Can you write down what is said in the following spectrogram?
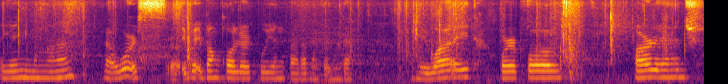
Ayan yung mga flowers. So, Iba-ibang color po yan para maganda. May white, purple, orange,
